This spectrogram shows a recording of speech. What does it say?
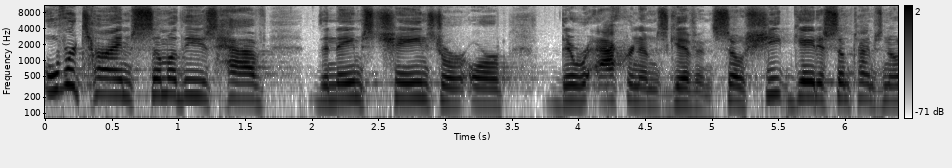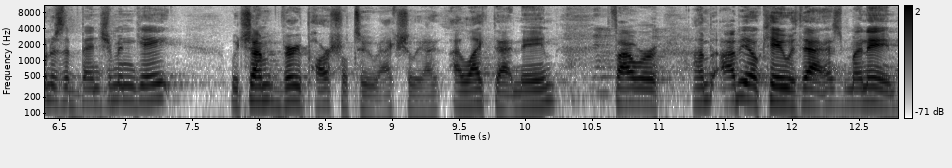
over time, some of these have the names changed or, or there were acronyms given. So Sheep Gate is sometimes known as the Benjamin Gate, which I'm very partial to, actually. I, I like that name. If I were, i would be okay with that. That's my name.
